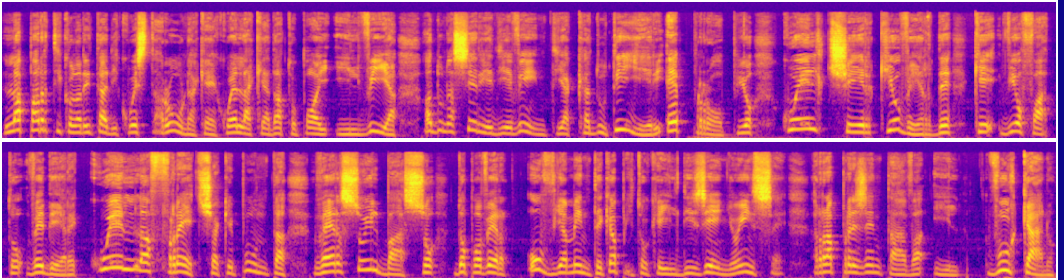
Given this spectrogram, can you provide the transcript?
la particolarità di questa runa, che è quella che ha dato poi il via ad una serie di eventi accaduti ieri, è proprio quel cerchio verde che vi ho fatto vedere, quella freccia che punta verso il basso dopo aver ovviamente capito che il disegno in sé rappresentava il vulcano.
